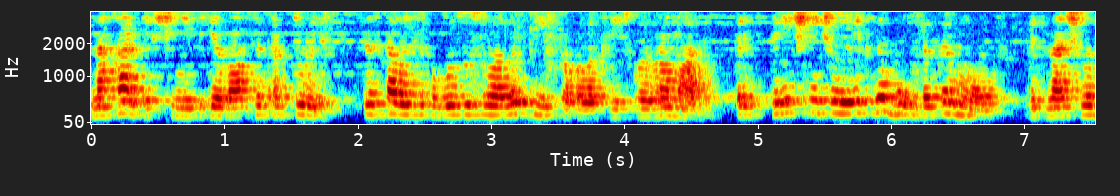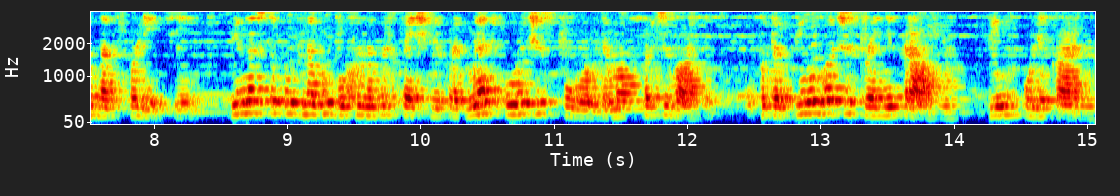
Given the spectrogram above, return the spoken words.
На Харківщині підірвався тракторист. Це сталося поблизу села Вербівка Балаклійської громади. 30-річний чоловік не був за кермом, відзначили в Нацполіції. Він наступив на вибухонебезпечний предмет поруч із полем, де мав працювати. Потерпілого численні травми. Він у лікарні.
